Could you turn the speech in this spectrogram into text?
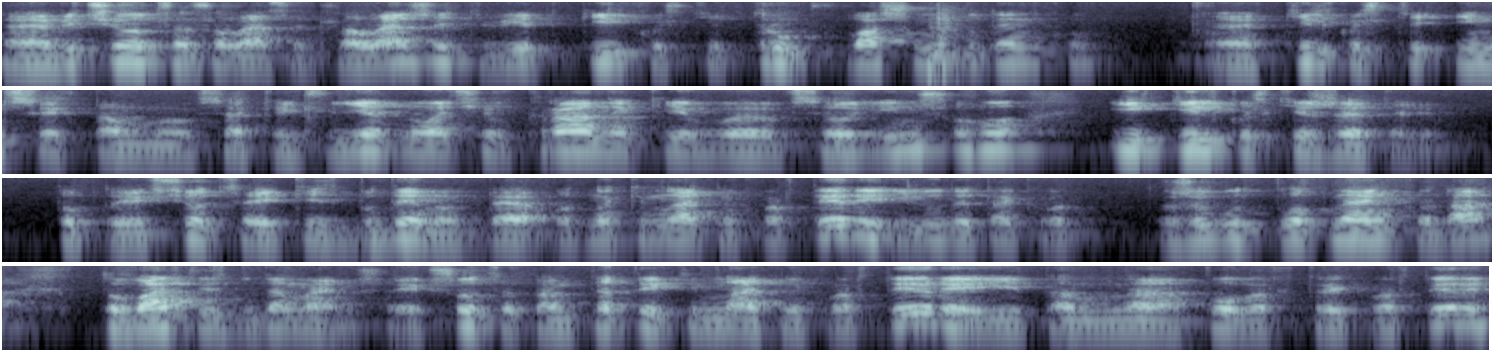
Е, від чого це залежить? Залежить від кількості труб в вашому будинку, е, кількості інших там всяких з'єднувачів, краників, е, всього іншого, і кількості жителів. Тобто, якщо це якийсь будинок, де однокімнатні квартири, і люди так от живуть плотненько, да, то вартість буде менша. Якщо це там п'ятикімнатні квартири і там на поверх три квартири,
